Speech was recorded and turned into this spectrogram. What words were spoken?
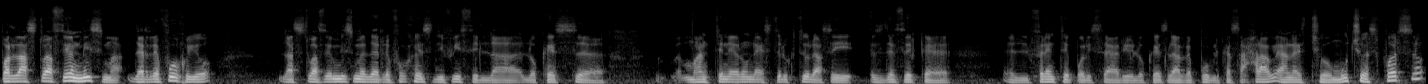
por la situación misma del refugio, la situación misma del refugio es difícil, lo que es eh, mantener una estructura así. Es decir, que el Frente Polisario lo que es la República Saharaui han hecho mucho esfuerzo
